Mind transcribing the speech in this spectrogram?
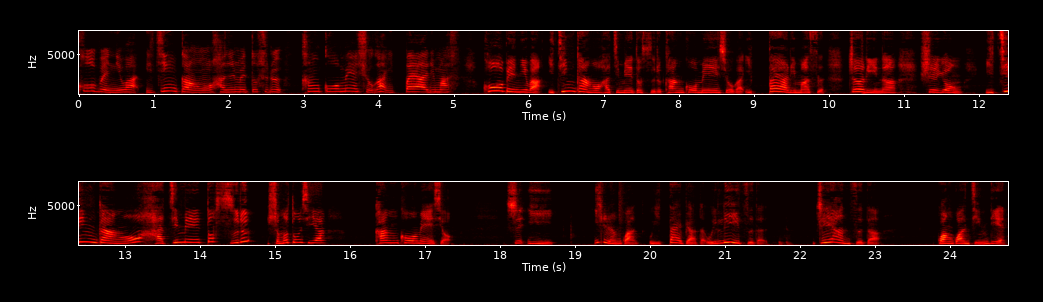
神戸には異人館をはじめとする観光名所がいっぱいあります。神戸には異人館をはじめとする観光名所がいっぱいあります。这里呢是用異人館をはじめとする什么东西呀？観光名所是以艺人馆为代表的、为例子的这样子的观光景点。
